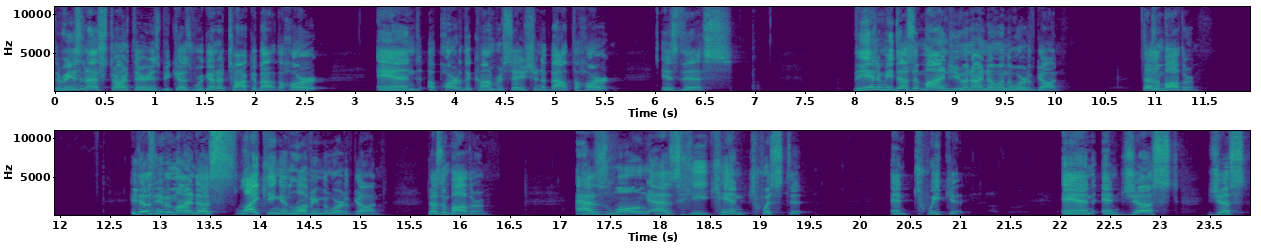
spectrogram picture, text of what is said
The reason I start there is because we're going to talk about the heart, and a part of the conversation about the heart is this the enemy doesn't mind you and I knowing the Word of God, doesn't bother him. He doesn't even mind us liking and loving the Word of God, doesn't bother him. As long as he can twist it and tweak it and, and just, just,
